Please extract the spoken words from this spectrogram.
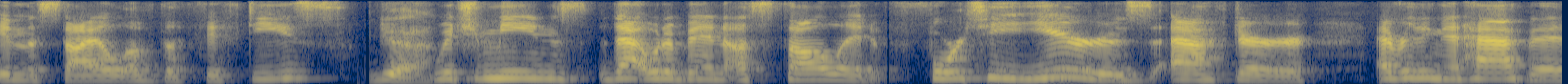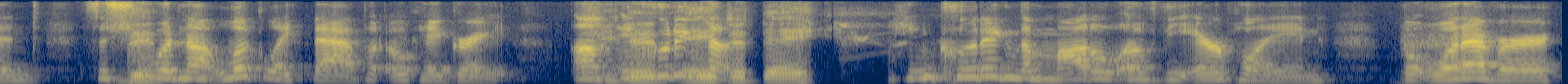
in the style of the 50s. Yeah. Which means that would have been a solid 40 years after everything that happened. So she Did- would not look like that. But okay, great. Um, including the including the model of the airplane. But whatever.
